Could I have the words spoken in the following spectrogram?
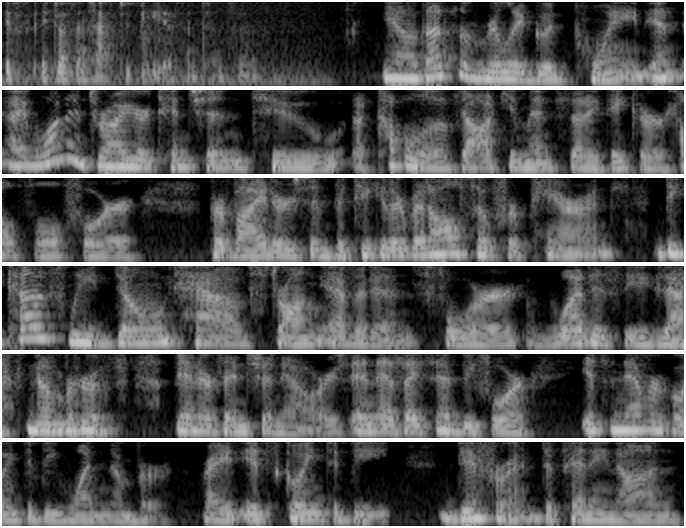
if it doesn't have to be as intensive? Yeah, that's a really good point. And I want to draw your attention to a couple of documents that I think are helpful for providers in particular, but also for parents. Because we don't have strong evidence for what is the exact number of intervention hours. And as I said before, it's never going to be one number, right? It's going to be different depending on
